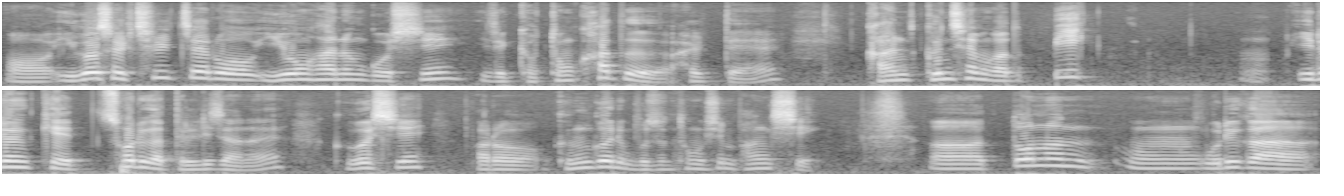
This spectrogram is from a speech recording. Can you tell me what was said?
어, 이것을 실제로 이용하는 곳이 이제 교통카드 할 때 근처에 가도 삑! 음, 이렇게 소리가 들리잖아요. 그것이 바로 근거리 무선 통신 방식 어, 또는 음, 우리가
